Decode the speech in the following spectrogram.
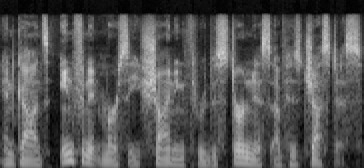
and God's infinite mercy shining through the sternness of his justice.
